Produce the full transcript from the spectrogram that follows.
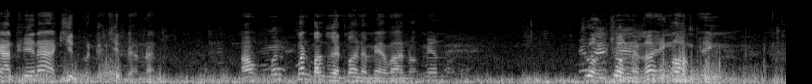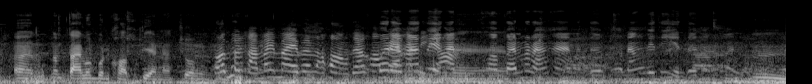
การพิจารณาคิดเพิ่นก็คิดแบบนั้น เอามันมันบังเอิญบ่น่ะแม่ว่าเนาะแม่นบ่ช่วงช่วงนั้นเราเฮงร้องเพลง อ่าน้ำตาลนบนขอบเตียงอะช่วงพร้อมเพิ่นก็ไม่ไม่เพิ่นห้องแต่ของเมื่อแม่ได้มัมานเปนี่ลี่ยนอัเนาะนขอบกันมาหลังหานเติมหนังเวทีเติมน้ำมันอืม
